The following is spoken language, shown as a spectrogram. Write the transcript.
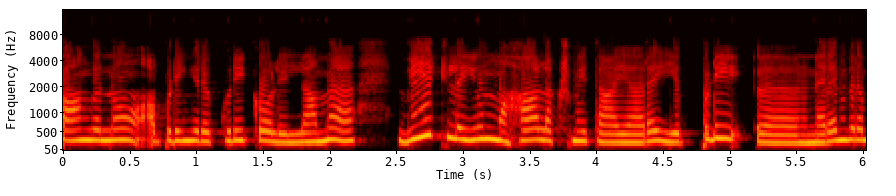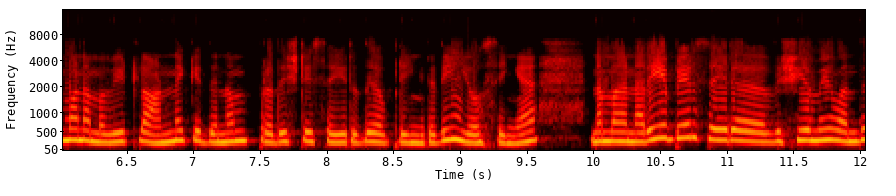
வாங்கணும் அப்படிங்கிற குறிக்கோள் இல்லாமல் வீட்லேயும் மகாலட்சுமி தாயாரை எப்படி நிரந்தரமாக நம்ம வீட்டில் அன்னைக்கு தினம் பிரதிஷ்டை செய்கிறது அப்படிங்கிறதையும் யோசிங்க. நம்ம நிறைய பேர் செய்கிற விஷயமே வந்து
